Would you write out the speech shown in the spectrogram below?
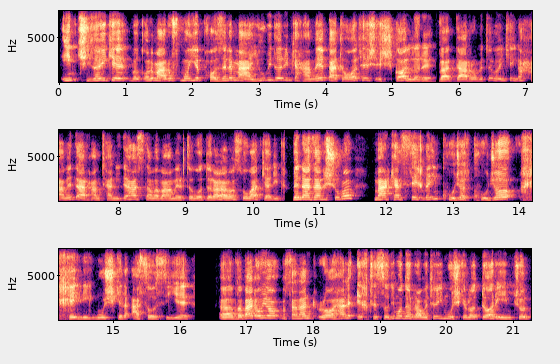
این چیزایی که به قول معروف ما یه پازل معیوبی داریم که همه قطعاتش اشکال داره و در رابطه با اینکه اینا همه در هم تنیده هستن و به هم ارتباط دارن الان صحبت کردیم. به نظر شما مرکز سقل این کجاست؟ کجا خیلی مشکل اساسیه؟ و بعد آیا مثلا راه حل اقتصادی ما در رابطه این مشکلات داریم؟ چون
